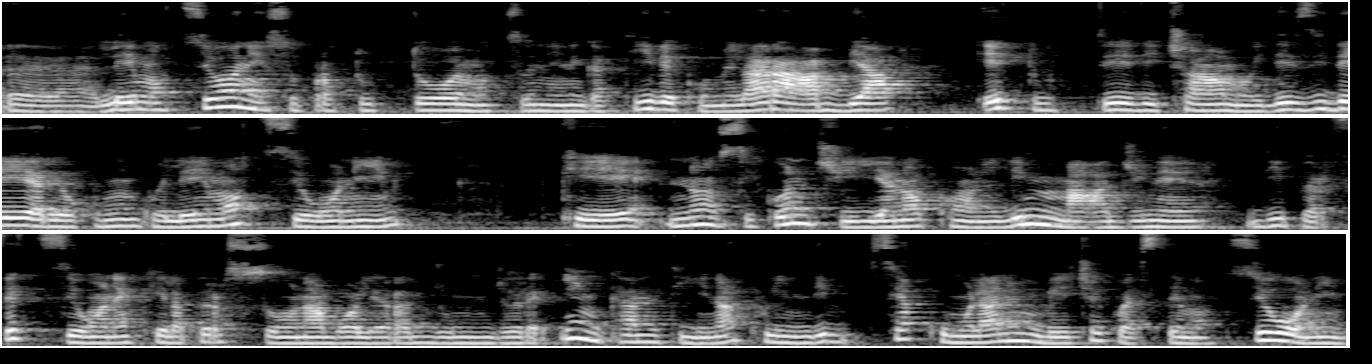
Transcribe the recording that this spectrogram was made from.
eh, le emozioni, soprattutto emozioni negative come la rabbia e tutti diciamo i desideri o comunque le emozioni che non si conciliano con l'immagine di perfezione che la persona vuole raggiungere. In cantina quindi si accumulano invece queste emozioni,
